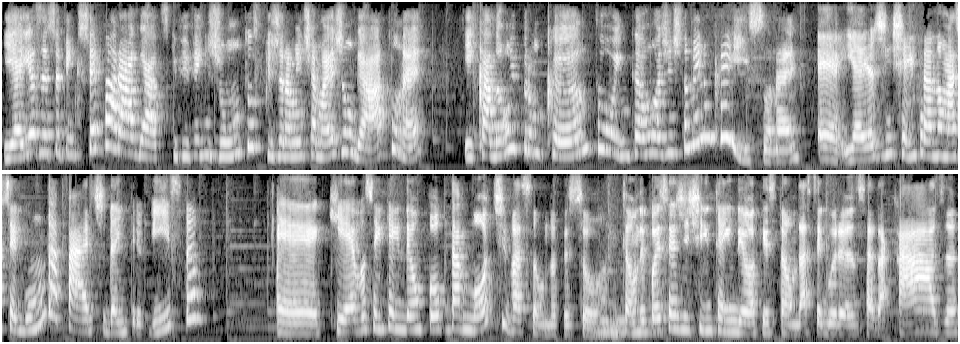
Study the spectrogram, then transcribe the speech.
E aí, às vezes, você tem que separar gatos que vivem juntos, porque geralmente é mais de um gato, né? E cada um ir para um canto, então a gente também não quer isso, né? É, e aí a gente entra numa segunda parte da entrevista, é, que é você entender um pouco da motivação da pessoa. Uhum. Então, depois que a gente entendeu a questão da segurança da casa,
